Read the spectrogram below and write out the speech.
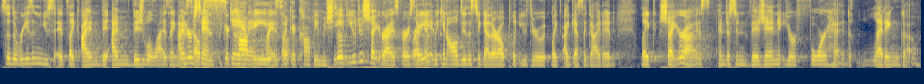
So the reason you say it's like I envi- I'm visualizing. I understand. It's like a copy. It's like a copy machine. So if you just shut your eyes for a second, Right? we can all do this together. I'll put you through like I guess a guided. Like shut your eyes and just envision your forehead letting go.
